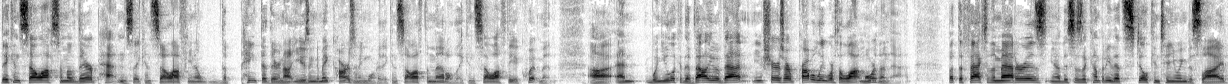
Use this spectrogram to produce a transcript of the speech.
They can sell off some of their patents. They can sell off, you know, the paint that they're not using to make cars anymore. They can sell off the metal. They can sell off the equipment. Uh, and when you look at the value of that, you know, shares are probably worth a lot more than that. But the fact of the matter is, you know, this is a company that's still continuing to slide.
